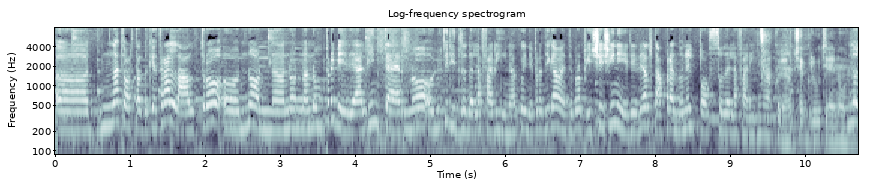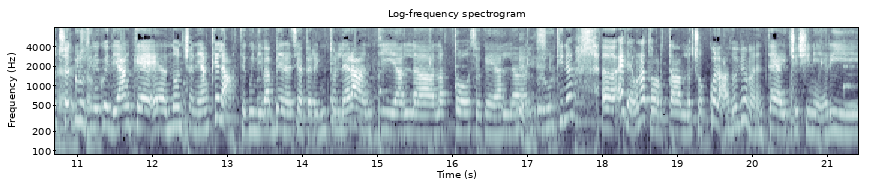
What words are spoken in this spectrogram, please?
una torta che tra l'altro non, non, non, prevede all'interno l'utilizzo della farina quindi praticamente proprio i ceci neri in realtà prendono il posto della farina quindi non c'è glutine nulla. Non c'è glutine, diciamo. quindi anche, eh, non c'è neanche latte, quindi va bene sia per intolleranti al lattosio che al, al glutine. Uh, ed è una torta al cioccolato, ovviamente, ai ceci neri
